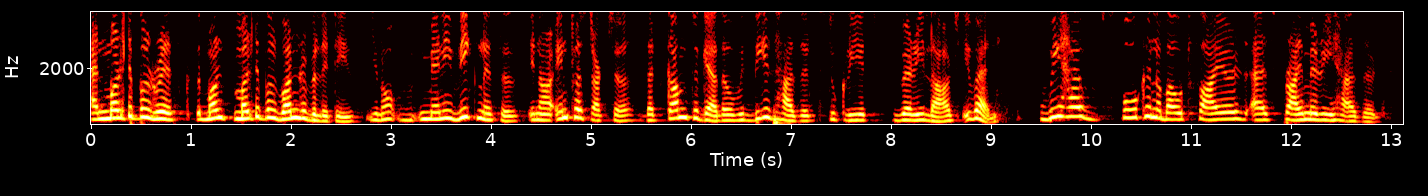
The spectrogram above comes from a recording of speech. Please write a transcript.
and multiple risks, multiple vulnerabilities, you know, many weaknesses in our infrastructure that come together with these hazards to create very large events. We have spoken about fires as primary hazards,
